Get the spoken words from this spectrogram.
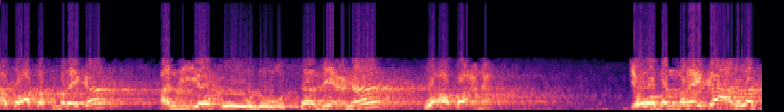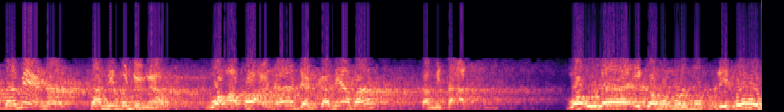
atau atas mereka an yaqulu sami'na wa ata'na. Jawaban mereka adalah sami'na kami mendengar wa ata'na dan kami apa? Kami taat. Wa ulaika humul muflihun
